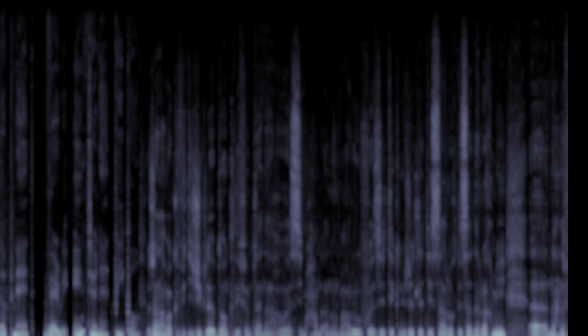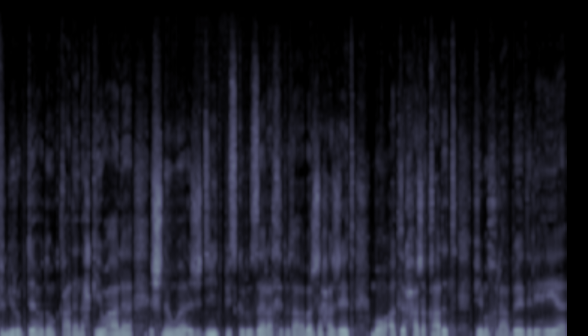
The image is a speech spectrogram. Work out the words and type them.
توب نت فيري انترنت بيبل رجعنا معكم في دي جي كلوب دونك ضيف نتاعنا هو سي محمد انور معروف وزير تكنولوجيا الاتصال والاقتصاد الرقمي آه نحن في البيرو نتاعو دونك قاعدة نحكيو على شنو جديد بيسكو الوزاره خدمت على برشا حاجات بون أكثر حاجة قعدت في مخ العباد اللي هي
